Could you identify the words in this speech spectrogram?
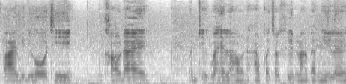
ไฟล์วิดีโอที่เขาได้บันทึกไว้ให้เรานะครับ ก็จะขึ้นมาแบบนี้เลย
